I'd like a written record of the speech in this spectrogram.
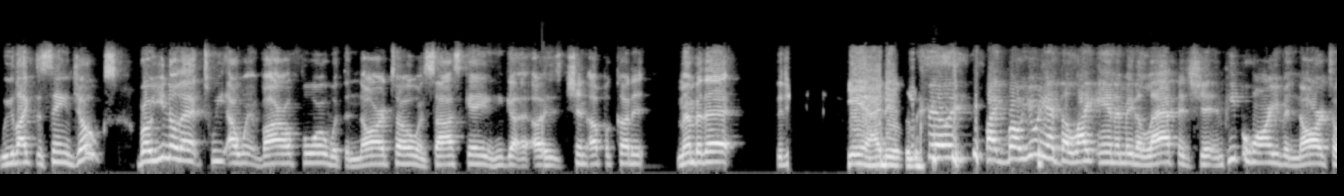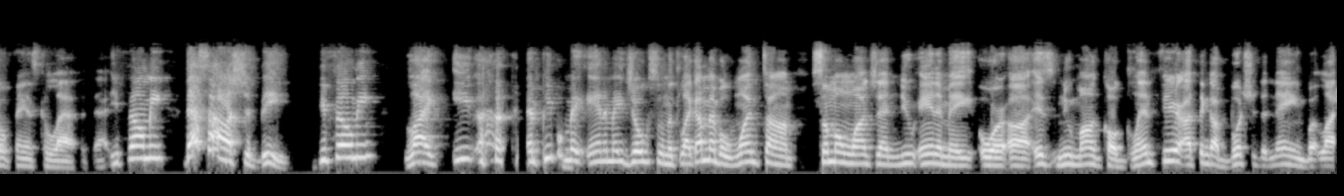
We like the same jokes. Bro, you know that tweet I went viral for with the Naruto and Sasuke and he got uh, his chin uppercutted? Remember that? Did you? yeah, I do. You feel it? Like, bro, you ain't have to like anime to laugh at shit, and people who aren't even Naruto fans can laugh at that. You feel me? That's how it should be. You feel me? Like, e- and people make anime jokes on it. Like, I remember one time someone watched that new anime or uh, it's new manga called Glenfear. I think I butchered the name, but like,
